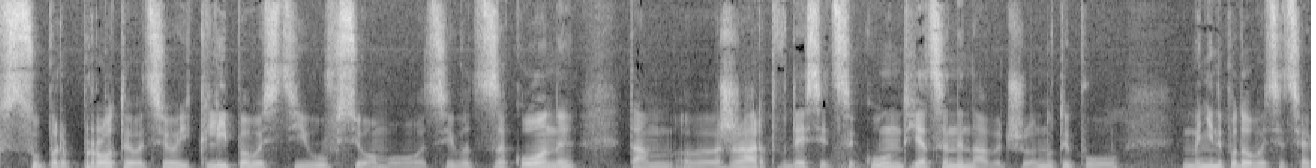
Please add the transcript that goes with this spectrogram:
супер проти цієї кліповості у всьому. Оці от закони, там е, жарт в 10 секунд. Я це ненавиджу. Ну, типу. Мені не подобається це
